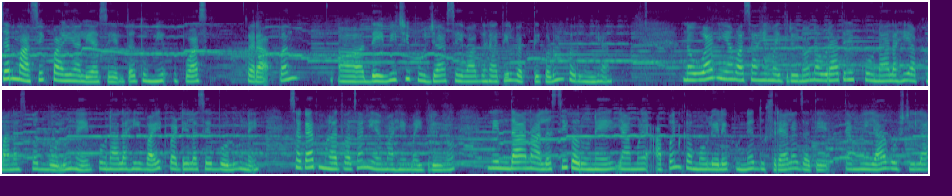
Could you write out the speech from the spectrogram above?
जर मासिक पाळी आली असेल तर तुम्ही उपवास करा. पण देवीची पूजा सेवा घरातील व्यक्तीकडून करून घ्या. नववा नियम असा आहे मैत्रिणो नवरात्रीत कोणालाही अपमानास्पद बोलू नये. कोणालाही वाईट वाटेल असे बोलू नये. सगळ्यात महत्त्वाचा नियम आहे मैत्रिणो निंदा नालस्ती करू नये. यामुळे आपण कमवलेले पुण्य दुसऱ्याला जाते. त्यामुळे या गोष्टीला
